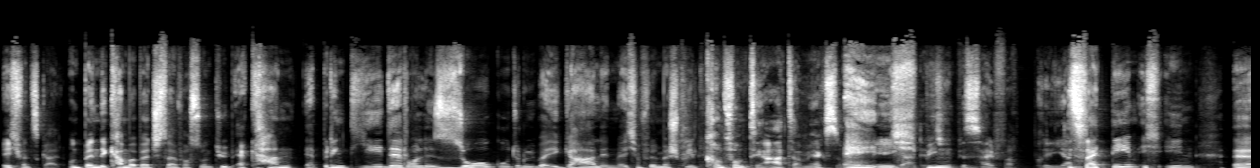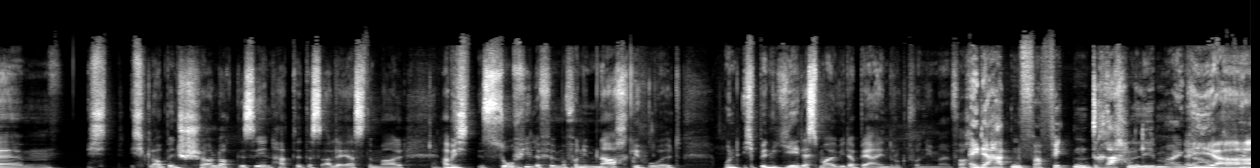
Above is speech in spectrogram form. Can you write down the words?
Ich find's geil. Und Benedict Cumberbatch ist einfach so ein Typ. Er kann, er bringt jede Rolle so gut rüber, egal in welchem Film er spielt. Kommt vom Theater, merkst du? Ey, ich der bin- Typ ist einfach brillant. Seitdem ich ihn, ähm, ich, glaube, in Sherlock gesehen hatte, das allererste Mal, habe ich so viele Filme von ihm nachgeholt und ich bin jedes Mal wieder beeindruckt von ihm einfach. Ey, der hat einen verfickten Drachenleben eingehauen. Ja.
